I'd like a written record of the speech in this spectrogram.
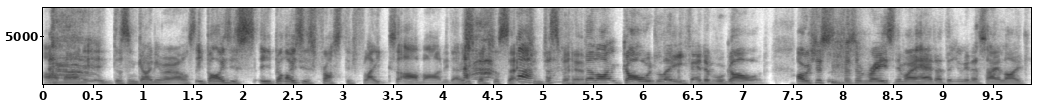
Armani. it doesn't go anywhere else. He buys his he buys his frosted flakes at Armani. There's a special section just for him. They're like gold leaf, edible gold. I was just for some reason in my head, I thought you were gonna say like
